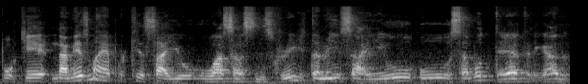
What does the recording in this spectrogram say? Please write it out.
porque na mesma época que saiu o Assassin's Creed, também saiu o Saboteur, tá ligado?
